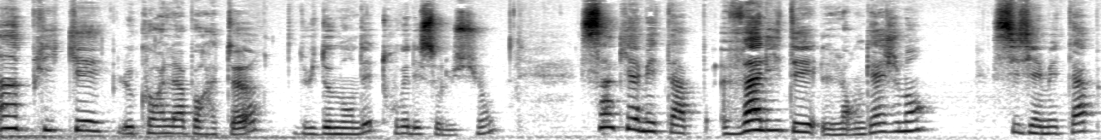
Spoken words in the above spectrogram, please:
impliquer le collaborateur, lui demander de trouver des solutions. Cinquième étape, valider l'engagement. Sixième étape,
